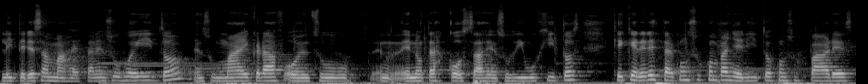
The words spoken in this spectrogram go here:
Le interesa más estar en su jueguito, en su Minecraft o en, su, en otras cosas, en sus dibujitos, que querer estar con sus compañeritos, con sus pares.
